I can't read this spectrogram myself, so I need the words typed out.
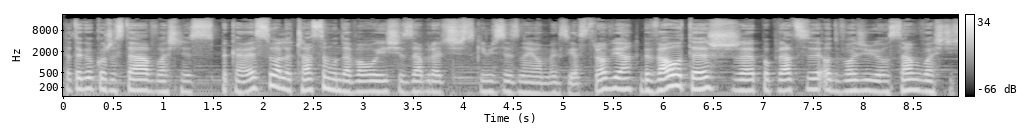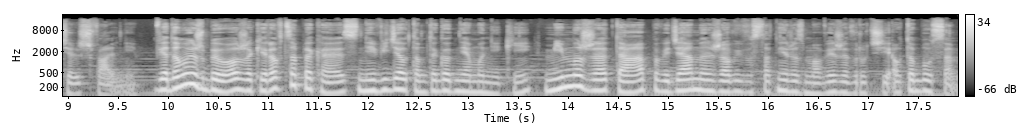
Dlatego korzystała właśnie z PKS-u, ale czasem udawało jej się zabrać z kimś ze znajomych z Jastrowia. Bywało też, że po pracy odwoził ją sam właściciel szwalni. Wiadomo już było, że kierowca PKS nie widział tamtego dnia Moniki, mimo że ta powiedziała mężowi w ostatniej rozmowie, że wróci autobusem.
